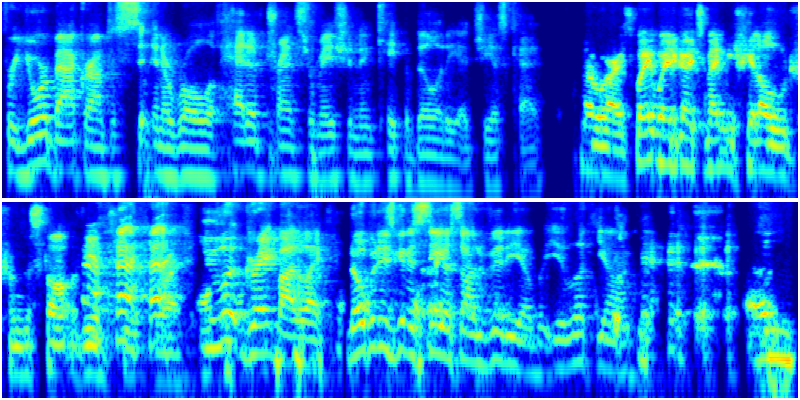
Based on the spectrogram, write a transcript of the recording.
for your background to sit in a role of head of transformation and capability at GSK. No worries. Way, way to go to make me feel old from the start of the interview. you look great, by the way. Nobody's going to see us on video, but you look young. um,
